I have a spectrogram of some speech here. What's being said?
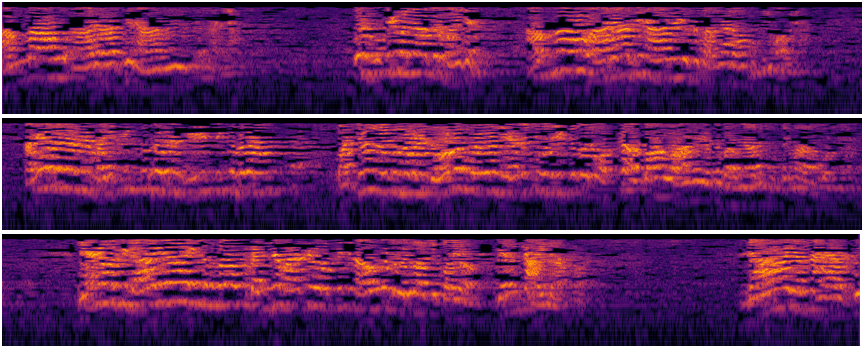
അള്ളാഹു ആരാധ്യനാണ് എന്നല്ല. ഒരു മുസ്ലിമല്ലാത്തൊരു മനുഷ്യൻ അള്ളാഹു ആരാധ്യനാണ് എന്ന് പറഞ്ഞാൽ അവൻ മുസ്ലിമാവില്ല. അതേപോലെ അവനെ മരിപ്പിക്കുന്നവനും ജീവിപ്പിക്കുന്നവനും ഭക്ഷണം നൽകുന്നവൻ ലോകം മുഴുവൻ നിയന്ത്രിച്ചുകൊണ്ടിരിക്കുന്നവനും ഒക്കെ അള്ളാഹു ആണ് എന്ന് പറഞ്ഞാലും മുസ്ലിമാകാൻ പോകുന്നത് നേരെ മറിച്ച് ലായ എന്നുള്ളാഹു തന്നെ മനസ്സിൽ ഉറപ്പിച്ച് നാവുകൊണ്ട് ഒഴിവാക്കി പറയണം. എന്തായില്ല അർത്ഥം ലാ എന്ന ആർക്ക്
